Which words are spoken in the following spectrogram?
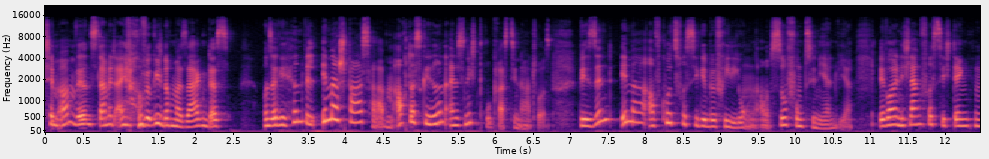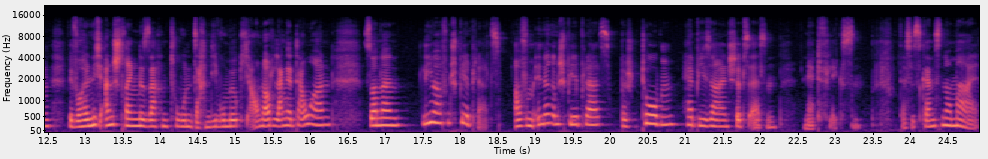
Tim Urban will uns damit auch wirklich nochmal sagen, dass unser Gehirn will immer Spaß haben, auch das Gehirn eines Nicht-Prokrastinators. Wir sind immer auf kurzfristige Befriedigungen aus. So funktionieren wir. Wir wollen nicht langfristig denken, wir wollen nicht anstrengende Sachen tun, Sachen, die womöglich auch noch lange dauern, sondern lieber auf dem Spielplatz. Auf dem inneren Spielplatz toben, happy sein, Chips essen, Netflixen. Das ist ganz normal.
